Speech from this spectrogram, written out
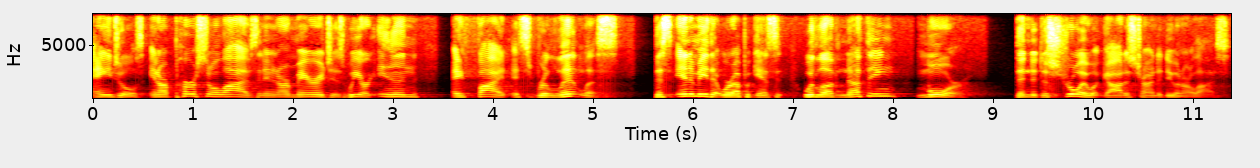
angels in our personal lives and in our marriages. We are in a fight, it's relentless. This enemy that we're up against would love nothing more than to destroy what God is trying to do in our lives.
